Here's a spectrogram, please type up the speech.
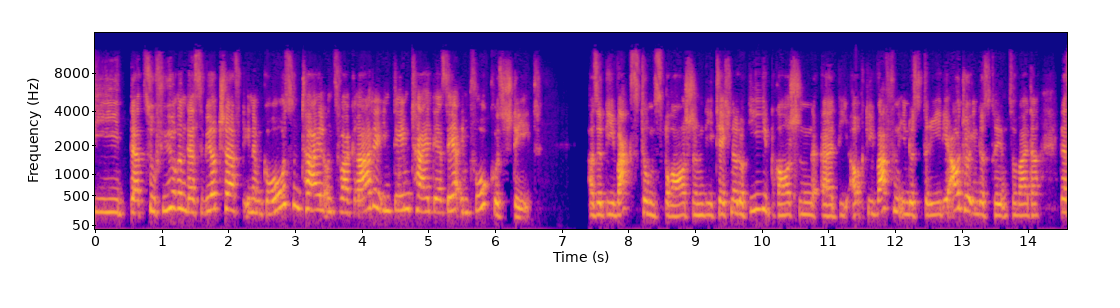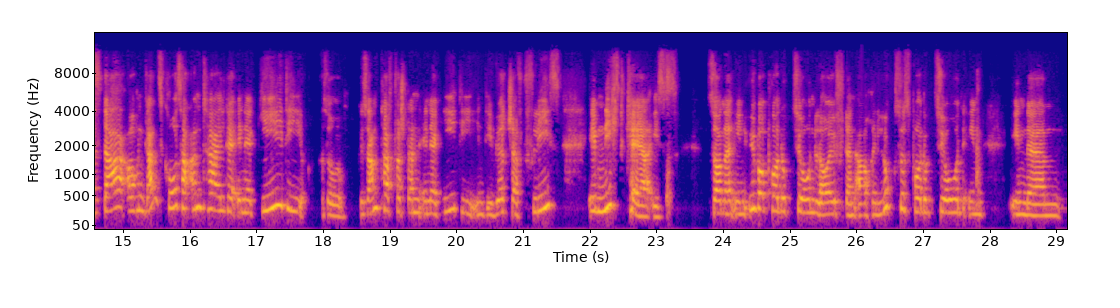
die dazu führen, dass Wirtschaft in einem großen Teil, und zwar gerade in dem Teil, der sehr im Fokus steht, also die Wachstumsbranchen, die Technologiebranchen, äh, die, auch die Waffenindustrie, die Autoindustrie und so weiter, dass da auch ein ganz großer Anteil der Energie, die, also gesamthaft verstanden Energie, die in die Wirtschaft fließt, eben nicht Care ist, sondern in Überproduktion läuft, dann auch in Luxusproduktion, in, in ähm,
